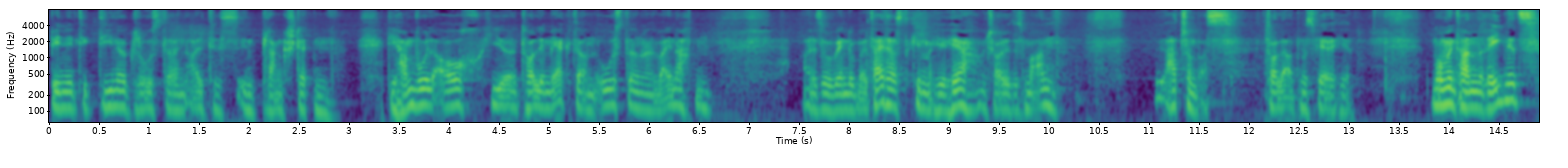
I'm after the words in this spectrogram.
Benediktinerkloster, ein altes in Plankstetten. Die haben wohl auch hier tolle Märkte an Ostern und an Weihnachten. Also wenn du mal Zeit hast, geh mal hierher und schau dir das mal an. Hat schon was. Tolle Atmosphäre hier. Momentan regnet es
